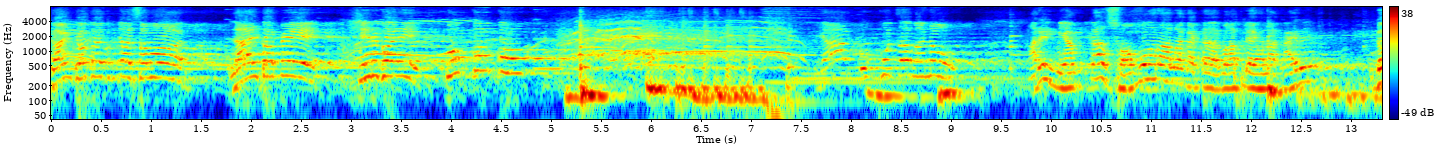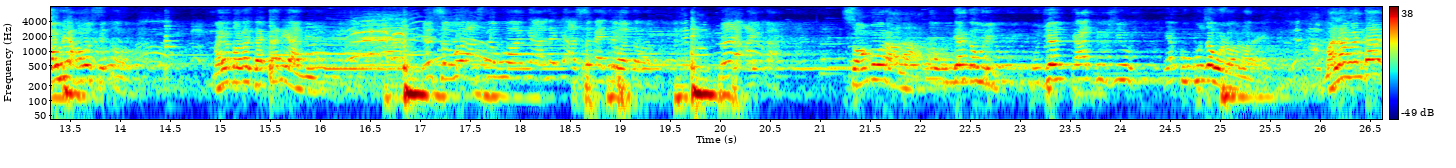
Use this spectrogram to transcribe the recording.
गण ठेवतोय तुमच्यासमोर. लाल टोपे शिरगोळी कुंकू कुंक. या कुक्कूचा म्हणू. अरे नेमका समोर आला गटा आपल्या ह्याला काय रे? गौरी हवस येतो माझ्या थोडं गटारी आली. या समोर असलं बुवा आलं की असं काहीतरी वातावरण. तर ऐका समोर आला. आता उद्या गौरी पूजन त्याच दिवशी या कुकूचा उडवणार आहे. मला म्हणतात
